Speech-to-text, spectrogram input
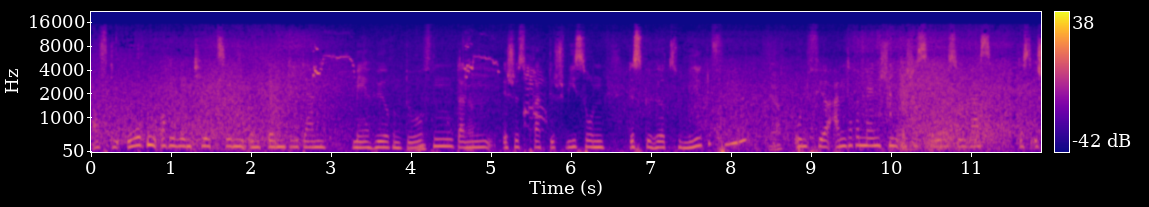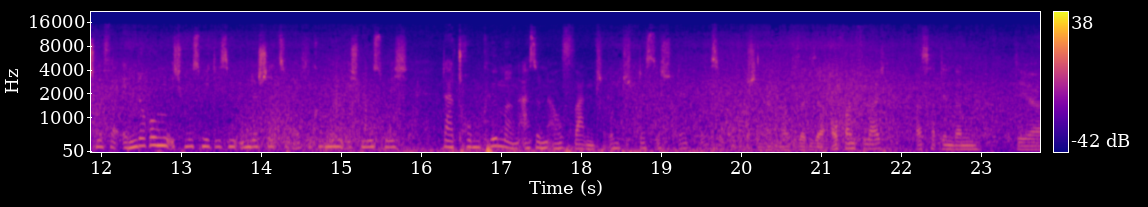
auf die Ohren orientiert sind und wenn die dann mehr hören dürfen, dann ja. ist es praktisch wie so ein, das gehört zu mir Gefühl. Ja. Und für andere Menschen ist es eher so was, das ist eine Veränderung, ich muss mit diesem Unterschied zurechtkommen, ich muss mich darum kümmern, also ein Aufwand. Und das ist der große Unterschied. Ja, genau, dieser, dieser Aufwand vielleicht, was hat denn dann der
